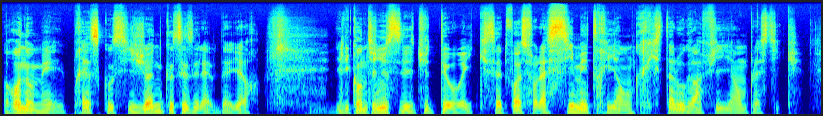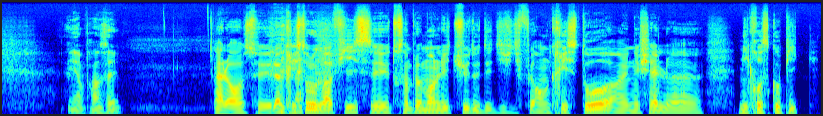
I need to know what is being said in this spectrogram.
renommée, presque aussi jeune que ses élèves d'ailleurs. Il continue ses études théoriques, cette fois sur la symétrie en cristallographie et en plastique. Et en français? Alors, c'est la cristallographie, c'est tout simplement l'étude des différents cristaux à une échelle euh, microscopique.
